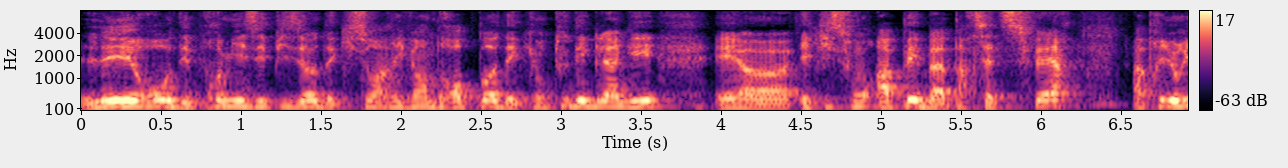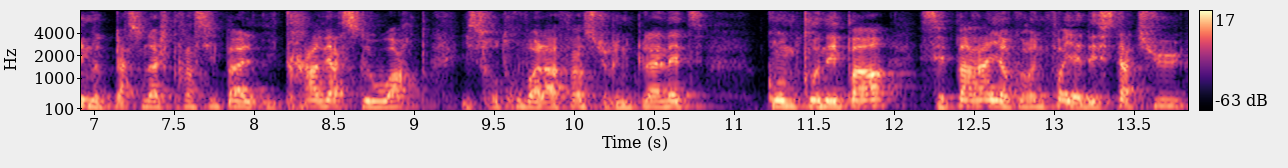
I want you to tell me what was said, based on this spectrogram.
les héros des premiers épisodes qui sont arrivés en drop pod et qui ont tout déglingué et, et qui sont happés bah, par cette sphère? A priori, notre personnage principal, il traverse le warp, il se retrouve à la fin sur une planète qu'on ne connaît pas. C'est pareil, encore une fois, il y a des statues.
